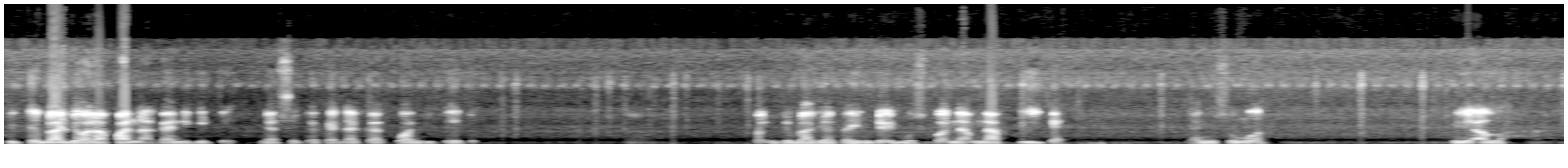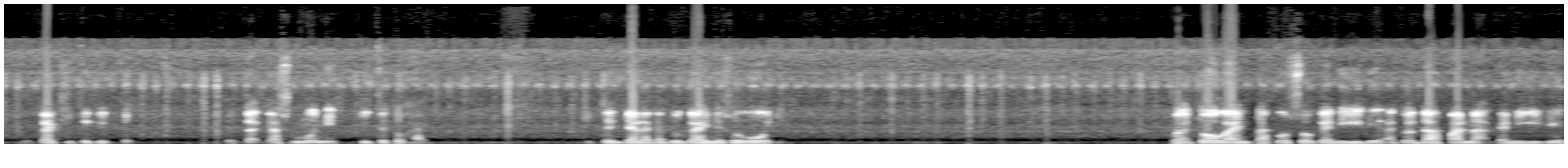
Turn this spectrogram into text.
kita belajar lah panakkan diri kita. Biasakan keadaan kekuatan kita tu. Ha, sebab kita belajar tadi untuk ilmu sebab nak menafikan. Yang ni semua milik Allah. Bukan kita kita. Letakkan semua ni kita Tuhan. Kita jalankan tugas yang dia suruh je. Sebab tu orang entah kosongkan diri dia atau dah panakkan diri dia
